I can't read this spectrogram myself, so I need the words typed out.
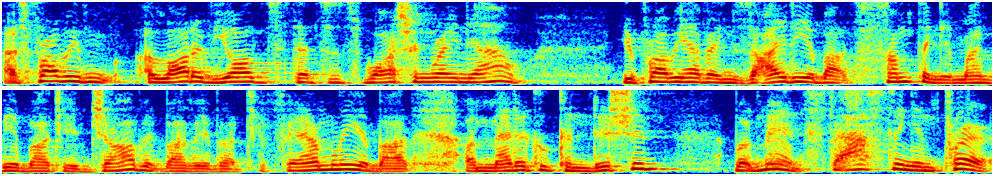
That's probably a lot of y'all that's watching right now. You probably have anxiety about something. It might be about your job, it might be about your family, about a medical condition. But man, fasting and prayer.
